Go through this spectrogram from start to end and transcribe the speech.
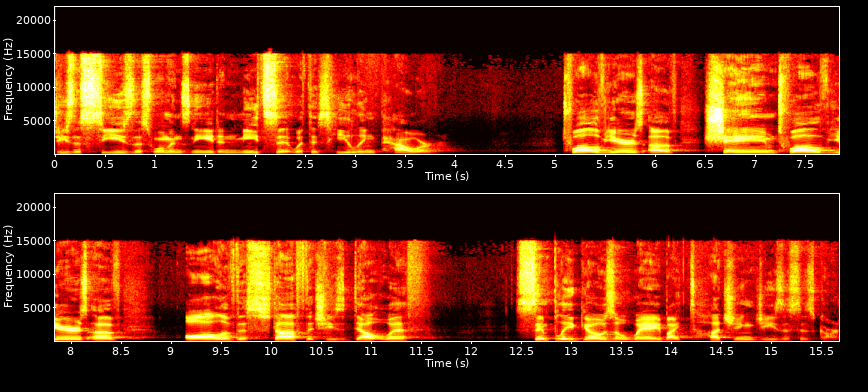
Jesus sees this woman's need and meets it with his healing power. 12 years of shame, 12 years of all of this stuff that she's dealt with simply goes away by touching Jesus' garment.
